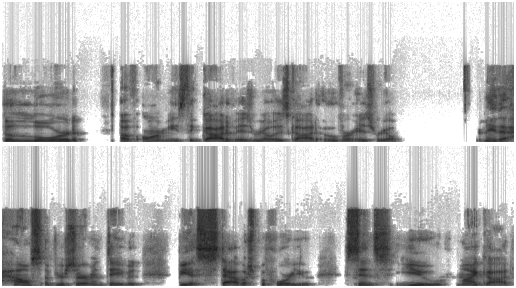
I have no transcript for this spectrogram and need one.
The Lord of armies, the God of Israel, is God over Israel. May the house of your servant David be established before you, since you, my God,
